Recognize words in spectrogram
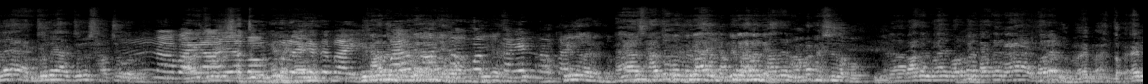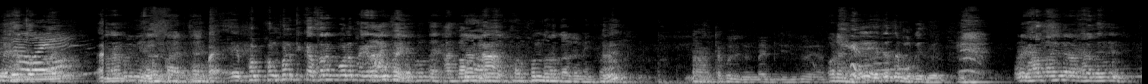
না। একজনে একজনে সাহায্য করবে। ভাই হয়ে হ্যাঁ সাহায্য করবে ভাই আপনি বান্ধেন বান্ধেন আমরা ফেসে যাব। বান্ধেন ভাই বড় ভাই বান্ধেন হ্যাঁ ধরেন। ভাই ভাই। না ফোন ফোন ফোন কি কাছে রাখব না ফাঁকা রাখব ভাই? না ফোন- ফোন দরকার নেই। না, হাতটা খুলে দেন ভাই প্লিজ এটা তো মুখে দিবেন। ওরে ঘাত দেন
